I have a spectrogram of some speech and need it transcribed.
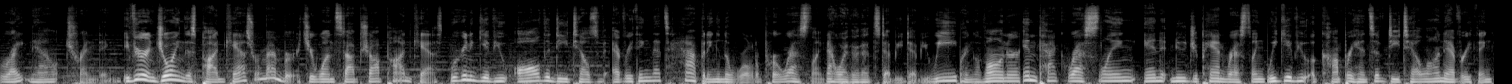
right now trending. If you're enjoying this podcast, remember it's your one stop shop podcast. We're going to give you all the details of everything that's happening in the world of pro wrestling. Now, whether that's WWE, Ring of Honor, Impact Wrestling, and New Japan Wrestling, we give you a comprehensive detail on everything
